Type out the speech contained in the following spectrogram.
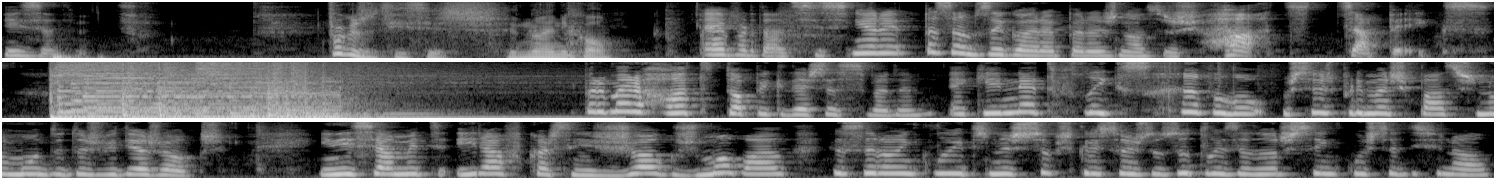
Exatamente. Foram as notícias, não é, Nicole? É verdade, sim senhora. Passamos agora para os nossos Hot Topics. O primeiro Hot Topic desta semana é que a Netflix revelou os seus primeiros passos no mundo dos videojogos. Inicialmente irá focar-se em jogos mobile que serão incluídos nas subscrições dos utilizadores sem custo adicional.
